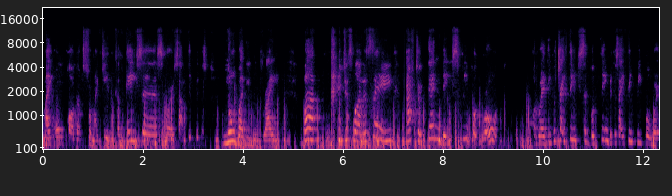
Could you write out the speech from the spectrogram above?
my own columns for my clinical cases or something because nobody would write. But I just want to say, after 10 days, people wrote already, which I think is a good thing because I think people were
